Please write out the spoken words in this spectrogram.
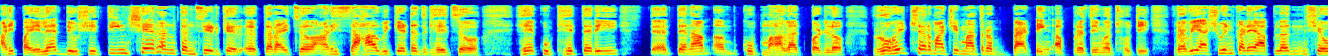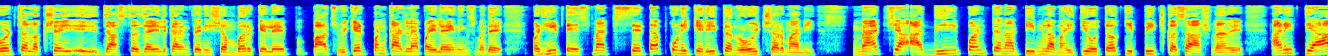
आणि पहिल्याच दिवशी तीनशे रन कन्सिड करायचं आणि सहा विकेटच घ्यायचं. हे कुठेतरी त्यांना खूप महागात पडलं. रोहित शर्माची मात्र बॅटिंग अप्रतिमच होती. रवी अश्विनकडे आपलं शेवटचं लक्ष जास्त जाईल कारण त्यांनी शंभर केले पाच विकेट पण काढल्या पहिल्या इनिंग्समध्ये पण ही टेस्ट मॅच सेटअप कोणी केली तर रोहित शर्मानी. मॅचच्या आधी पण त्यांना टीमला माहिती होतं की पिच कसं असणार आहे. आणि त्या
